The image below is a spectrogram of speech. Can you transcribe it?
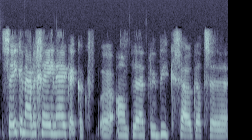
zeker naar degene. Kijk, uh, en plein publiek zou ik dat. Uh,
